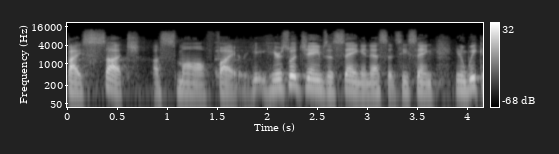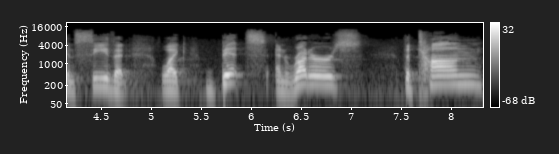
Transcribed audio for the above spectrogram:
by such a small fire. Here's what James is saying in essence. He's saying, you know, we can see that like bits and rudders, the tongue,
